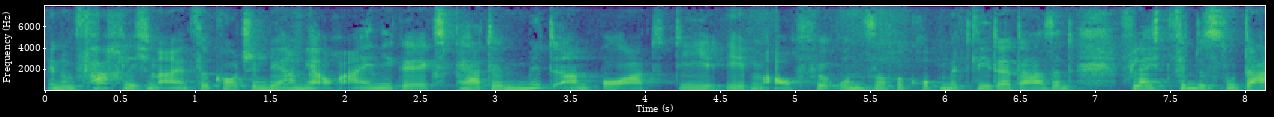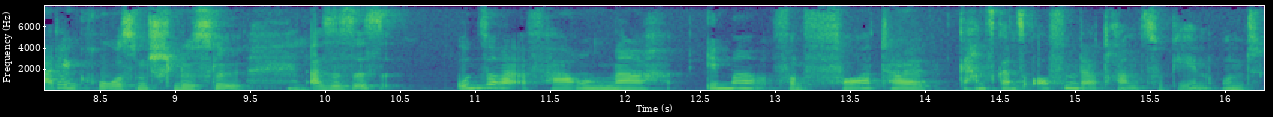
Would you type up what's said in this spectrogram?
in einem fachlichen Einzelcoaching. Wir haben ja auch einige Expertinnen mit an Bord, die eben auch für unsere Gruppenmitglieder da sind. Vielleicht findest du da den großen Schlüssel. Also es ist unserer Erfahrung nach immer von Vorteil, ganz, ganz offen da dran zu gehen und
